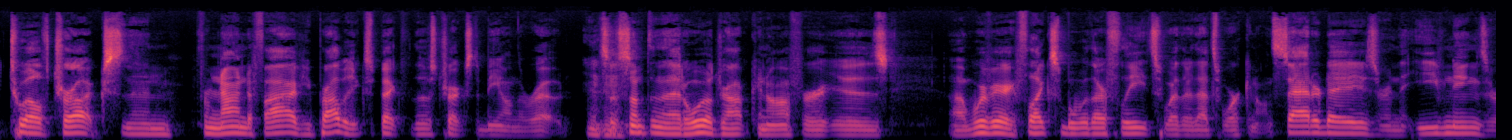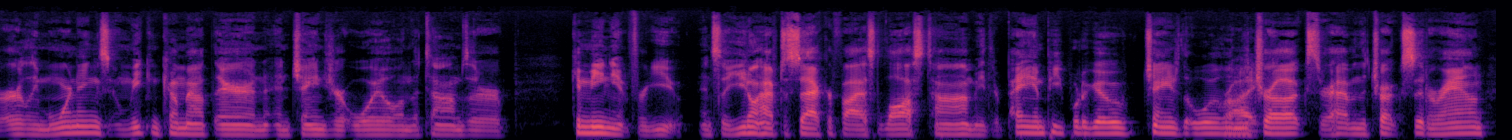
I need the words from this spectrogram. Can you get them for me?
twelve trucks, then from nine to five, you probably expect those trucks to be on the road. And so, something that Oil Drop can offer is uh, we're very flexible with our fleets, whether that's working on Saturdays or in the evenings or early mornings, and we can come out there and, and change your oil in the times that are convenient for you. And so you don't have to sacrifice lost time either paying people to go change the oil in the trucks or having the trucks sit around.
